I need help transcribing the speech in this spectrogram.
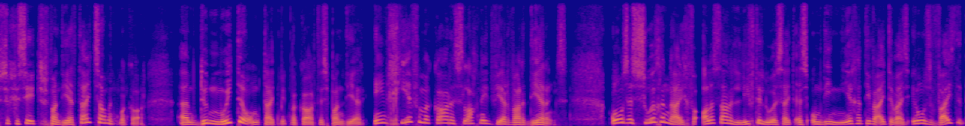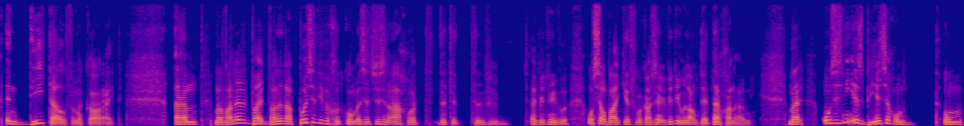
so gesê spandeer tyd saam met mekaar. Ehm um, doen moeite om tyd met mekaar te spandeer en gee vir mekaar 'n slag net weer waarderings. Ons is so geneig vir alles daar liefdeloosheid is om die negatiewe uit te wys en ons wys dit in detail vir mekaar uit. Ehm um, maar wanneer dit by wanneer daar positiewe goed kom, is dit soos en ag wat dit het ek weet nie ons sal baie keer vir mekaar sê ek weet nie hoe lank dit nou gaan hou nie. Maar ons is nie eers besig om om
